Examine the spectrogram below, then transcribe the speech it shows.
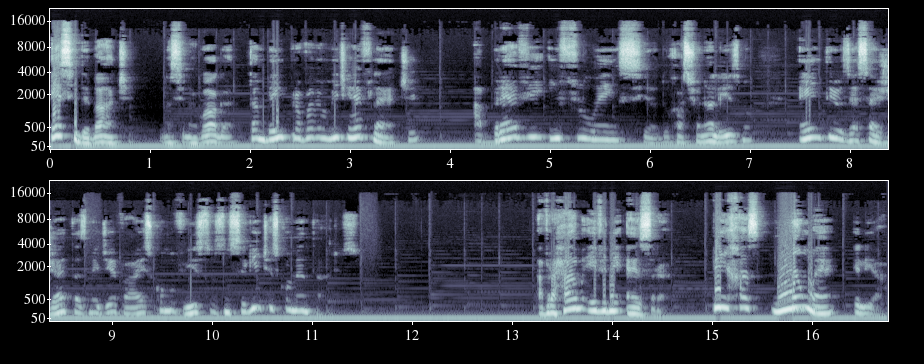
Esse debate na sinagoga também provavelmente reflete a breve influência do racionalismo entre os exegetas medievais, como vistos nos seguintes comentários. Avraham ibn Ezra. Pinhas não é Eliahu.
